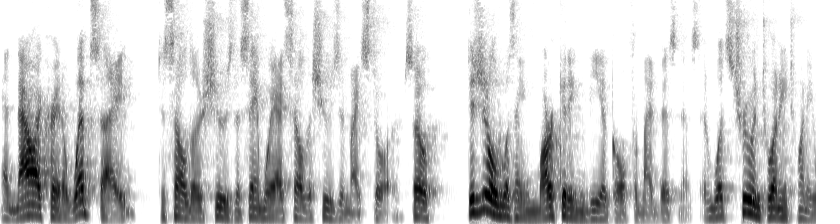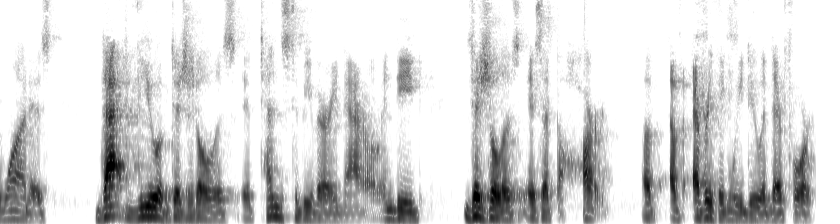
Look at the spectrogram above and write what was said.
and now I create a website to sell those shoes the same way I sell the shoes in my store. So digital was a marketing vehicle for my business. And what's true in 2021 is that view of digital is it tends to be very narrow. Indeed, digital is, is at the heart of, of everything we do and therefore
